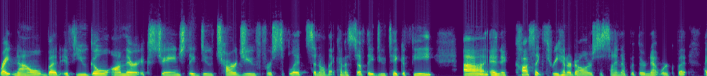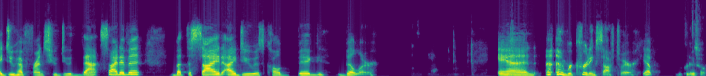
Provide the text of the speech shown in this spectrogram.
right now. But if you go on their exchange, they do charge you for splits and all that kind of stuff. They do take a fee. Uh, and it costs like $300 to sign up with their network. But I do have friends who do that side of it. But the side I do is called Big Biller and recruiting software. Yep. Recruiting software.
